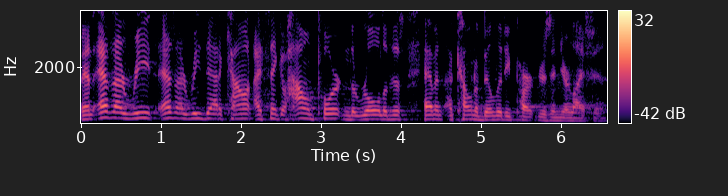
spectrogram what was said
And as I read, as I read that account, I think of how important the role of just having accountability partners in your life is.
